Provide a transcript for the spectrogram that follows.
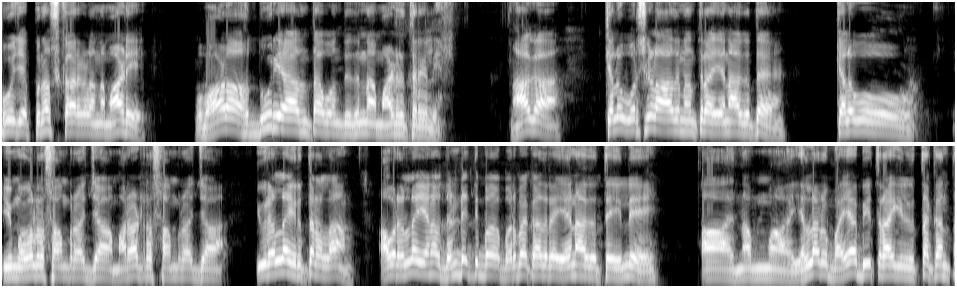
ಪೂಜೆ ಪುನಸ್ಕಾರಗಳನ್ನು ಮಾಡಿ ಭಾಳ ಅದ್ಧೂರಿಯಾದಂಥ ಒಂದು ಇದನ್ನು ಮಾಡಿರ್ತಾರೆ ಇಲ್ಲಿ. ಆಗ ಕೆಲವು ವರ್ಷಗಳಾದ ನಂತರ ಏನಾಗುತ್ತೆ? ಕೆಲವು ಈ ಮೊಘಲರ ಸಾಮ್ರಾಜ್ಯ, ಮರಾಠರ ಸಾಮ್ರಾಜ್ಯ ಇವರೆಲ್ಲ ಇರ್ತಾರಲ್ಲ, ಅವರೆಲ್ಲ ಏನೋ ದಂಡೆತ್ತಿ ಬ, ಬರಬೇಕಾದ್ರೆ ಏನಾಗುತ್ತೆ ಇಲ್ಲಿ? ನಮ್ಮ ಎಲ್ಲರೂ ಭಯಭೀತರಾಗಿ ಇರ್ತಕ್ಕಂಥ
